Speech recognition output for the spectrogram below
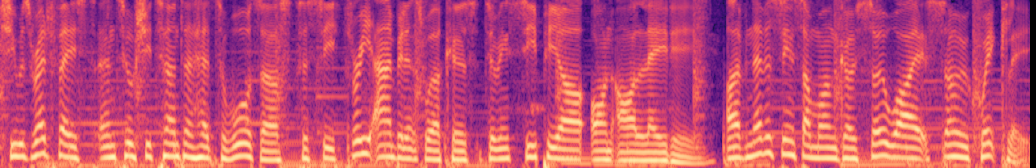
She was red faced until she turned her head towards us to see three ambulance workers doing CPR on Our Lady. I've never seen someone go so white so quickly.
